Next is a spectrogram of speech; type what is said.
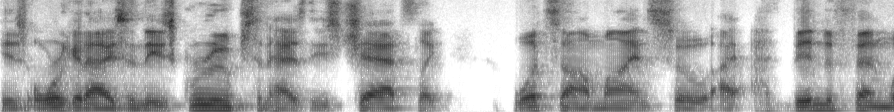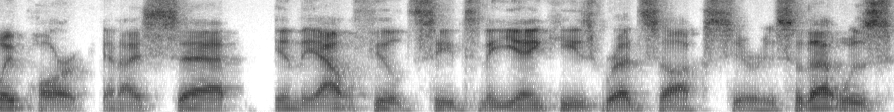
is organizing these groups and has these chats, like what's on mine. So I, have been to Fenway Park and I sat in the outfield seats in a Yankees Red Sox series. So that was,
